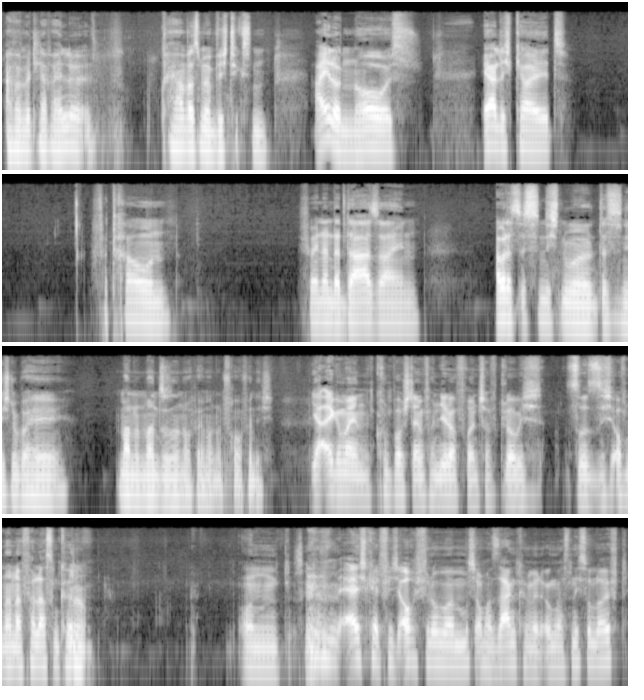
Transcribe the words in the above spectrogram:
Aber mittlerweile, Ahnung, was mir am wichtigsten? I don't know. Ist Ehrlichkeit, Vertrauen, füreinander da sein. Aber das ist nicht nur, das ist nicht nur bei Mann und Mann, so, sondern auch bei Mann und Frau, finde ich. Ja, allgemein Grundbaustein von jeder Freundschaft, glaube ich, so sich aufeinander verlassen können. Und Ehrlichkeit finde ich auch, ich finde, man muss auch mal sagen können, wenn irgendwas nicht so läuft.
